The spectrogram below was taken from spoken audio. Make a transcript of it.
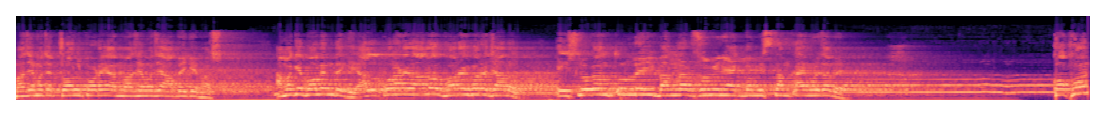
মাঝে মাঝে ট্রল করে আর মাঝে মাঝে আবেগে ভাসে। আমাকে বলেন দেখি, আল কোরআনের আলো ঘরে ঘরে জালো এই স্লোগান তুললেই বাংলার জমিনে একদম ইসলাম কায়েম হয়ে যাবে। কখন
